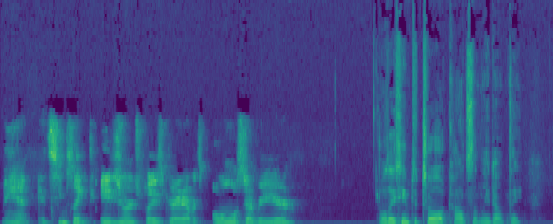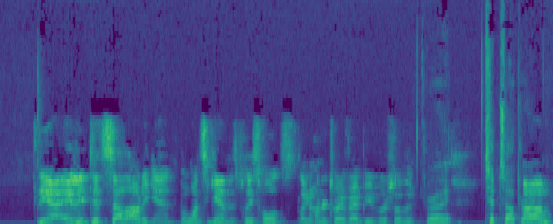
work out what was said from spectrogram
man, it seems like Agent Orange plays Grand Rapids almost every year. Well, they seem to tour constantly, don't they? Yeah, and it did sell out again, but once again, this place holds like 125 people or something. Right, tip top, right? Um,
